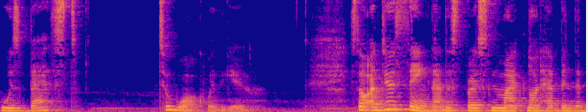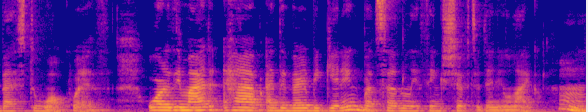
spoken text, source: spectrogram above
who is best to walk with you so I do think that this person might not have been the best to walk with. Or they might have at the very beginning, but suddenly things shifted and you're like, hmm,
